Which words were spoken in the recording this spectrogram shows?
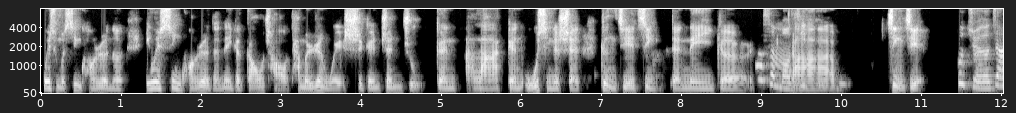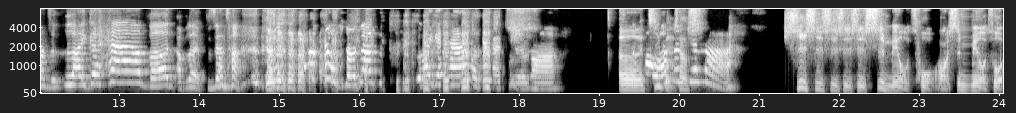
为什么性狂热呢？因为性狂热的那个高潮，他们认为是跟真主、跟阿拉、跟无形的神更接近的那一个什么境界。不觉得这样子 like a heaven 啊，不对，不是这样唱，有觉得这样子 like a heaven 的感觉吗？呃，基本上是是是是是是是没有错哈，是没有错。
